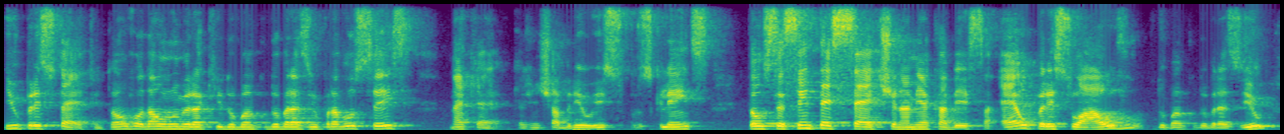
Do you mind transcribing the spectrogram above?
e o preço teto. Então, eu vou dar um número aqui do Banco do Brasil para vocês, né? Que, é, que a gente abriu isso para os clientes. Então, 67 na minha cabeça é o preço-alvo do Banco do Brasil.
